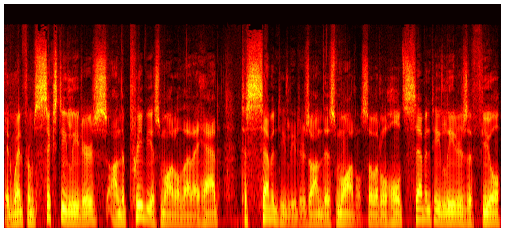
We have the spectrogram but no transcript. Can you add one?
It went from 60 liters on the previous model that I had to 70 liters on this model. So it'll hold 70 liters of fuel.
